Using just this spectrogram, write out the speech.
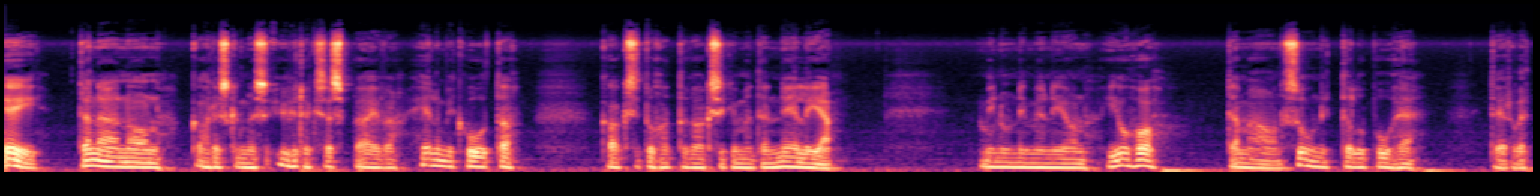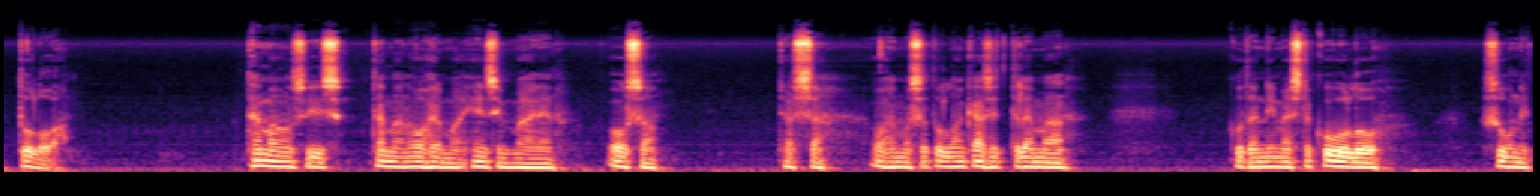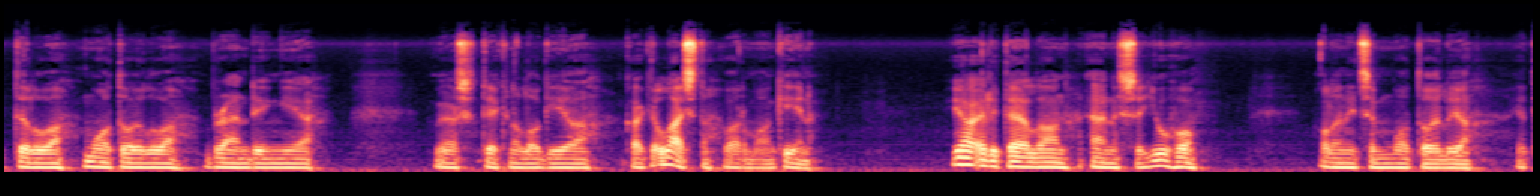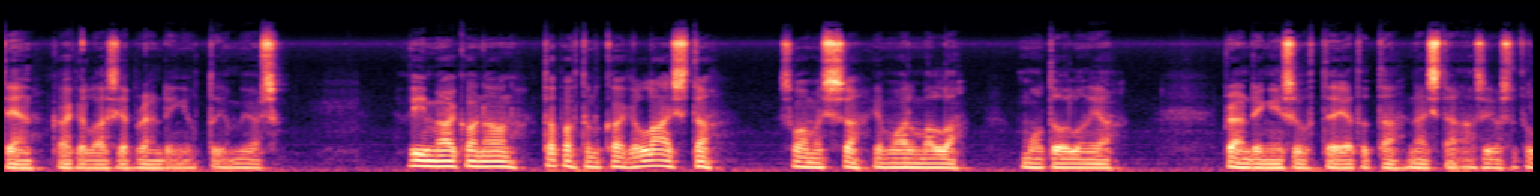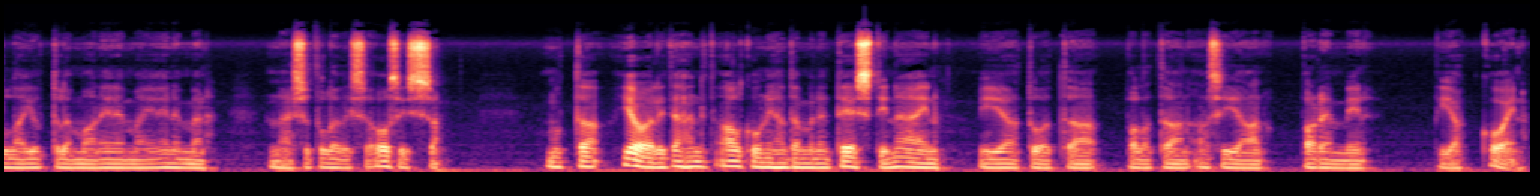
Hei, tänään on 29. päivä helmikuuta 2024. Minun nimeni on Juho. Tämä on suunnittelupuhe. Tervetuloa. Tämä on siis tämän ohjelman ensimmäinen osa. Tässä ohjelmassa tullaan käsittelemään, kuten nimestä kuuluu, suunnittelua, muotoilua, brandingia – myös teknologiaa, kaikenlaista varmaankin. Ja eli täällä on äänessä Juho. Olen itse muotoilija ja teen kaikenlaisia branding-juttuja myös. Viime aikoina on tapahtunut kaikenlaista Suomessa ja maailmalla muotoilun ja brandingin suhteen ja tota, näistä asioista tullaan juttelemaan enemmän ja enemmän näissä tulevissa osissa. Mutta joo, eli tähän nyt alkuun ihan tämmöinen testi näin ja tuota, palataan asiaan paremmin piakkoin.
